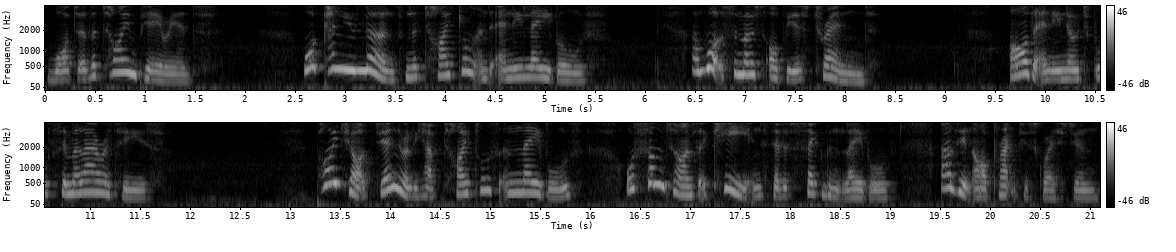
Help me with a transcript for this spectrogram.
What are the time periods? What can you learn from the title and any labels? And what's the most obvious trend? Are there any notable similarities? Pie charts generally have titles and labels or sometimes a key instead of segment labels, as in our practice question.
